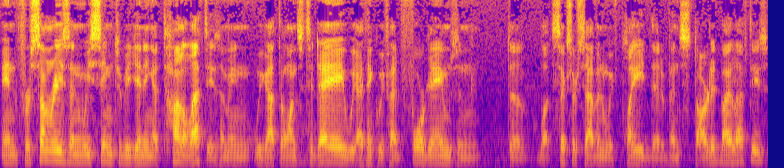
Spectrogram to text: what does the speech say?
and for some reason we seem to be getting a ton of lefties. I mean, we got the ones today. We I think we've had four games and the what six or seven we've played that have been started by lefties,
